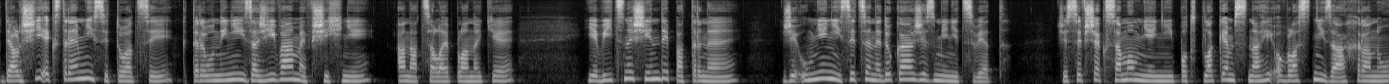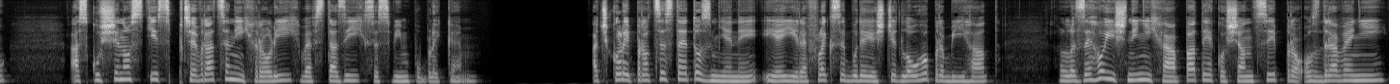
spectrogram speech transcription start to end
V další extrémní situaci, kterou nyní zažíváme všichni a na celé planetě, je víc než jindy patrné, že umění sice nedokáže změnit svět, že se však samo mění pod tlakem snahy o vlastní záchranu a zkušenosti z převracených rolích ve vztazích se svým publikem. Ačkoliv proces této změny i její reflexe bude ještě dlouho probíhat, lze ho již nyní chápat jako šanci pro ozdravení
